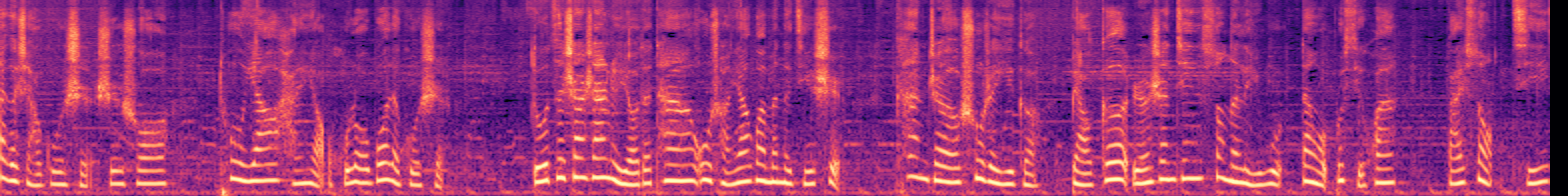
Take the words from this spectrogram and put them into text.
第二个小故事是说，兔妖含有胡萝卜的故事。独自上山旅游的他误闯妖怪们的集市，看着竖着一个表哥人参精送的礼物，但我不喜欢，白送其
